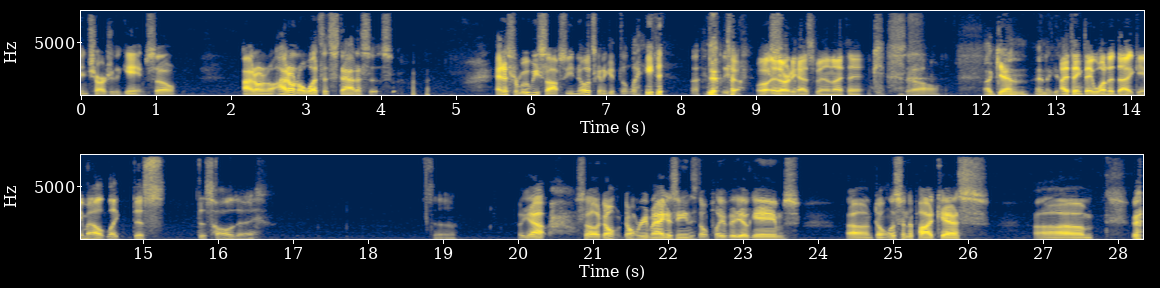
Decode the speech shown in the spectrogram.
in charge of the game. So I don't know. I don't know what its status is. and it's from Ubisoft, so you know it's going to get delayed. Yeah. Yeah. Well, it already has been. I think. so again and again. I think they wanted that game out like this this holiday. So But yeah, so don't don't read magazines, don't play video games, um, don't listen to podcasts, um,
